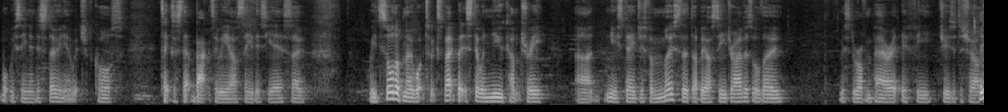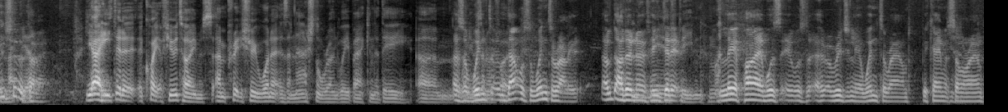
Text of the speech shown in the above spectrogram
what we've seen in Estonia, which of course mm. takes a step back to ERC this year. So we sort of know what to expect, but it's still a new country, uh, new stages for most of the WRC drivers. Although Mr. Rovanperä, if he chooses to show up He in should have done it. Yeah, he did it quite a few times. I'm pretty sure he won it as a national round way back in the day. Um, As a when was winter, that was the winter rally. I I don't know if he did it. been. Liepaja was it was originally a winter round, became a summer round.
